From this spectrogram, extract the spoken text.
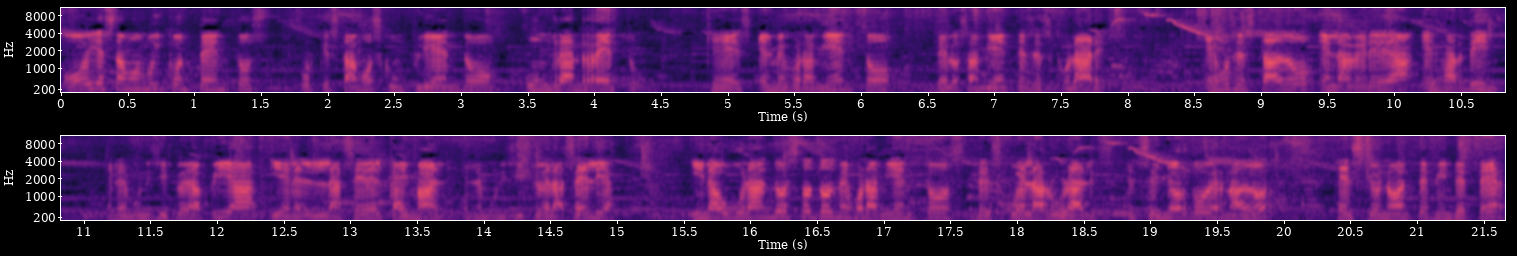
Hoy estamos muy contentos porque estamos cumpliendo un gran reto, que es el mejoramiento de los ambientes escolares. Hemos estado en la vereda El Jardín, en el municipio de Apía y en la sede del Caimal, en el municipio de La Celia, inaugurando estos dos mejoramientos de escuelas rurales. El señor gobernador gestionó ante Findeter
